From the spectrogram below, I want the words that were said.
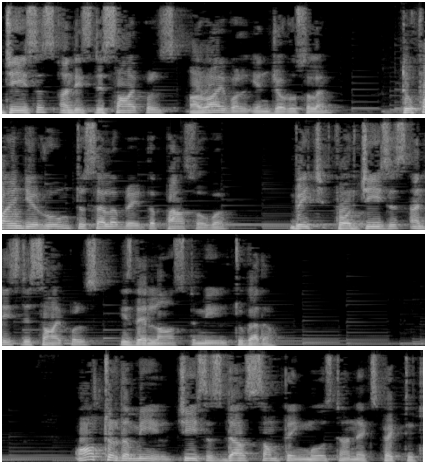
Jesus and his disciples' arrival in Jerusalem to find a room to celebrate the Passover, which for Jesus and his disciples is their last meal together. After the meal, Jesus does something most unexpected.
